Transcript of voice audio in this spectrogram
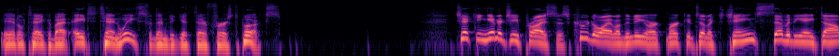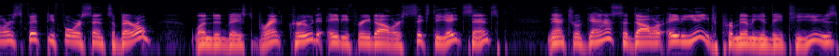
it'll take about eight to 10 weeks for them to get their first books. Checking energy prices. Crude oil on the New York Mercantile Exchange, $78.54 a barrel. London based Brent crude, $83.68. Natural gas, $1.88 per million BTUs.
